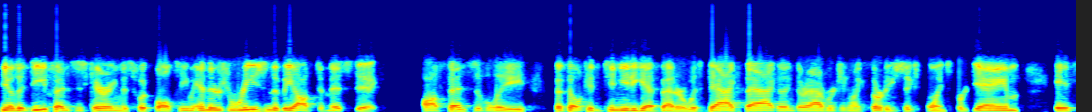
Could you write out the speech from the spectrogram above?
You know, the defense is carrying this football team, and there's reason to be optimistic offensively that they'll continue to get better. With Dak back, I think they're averaging like 36 points per game. It's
